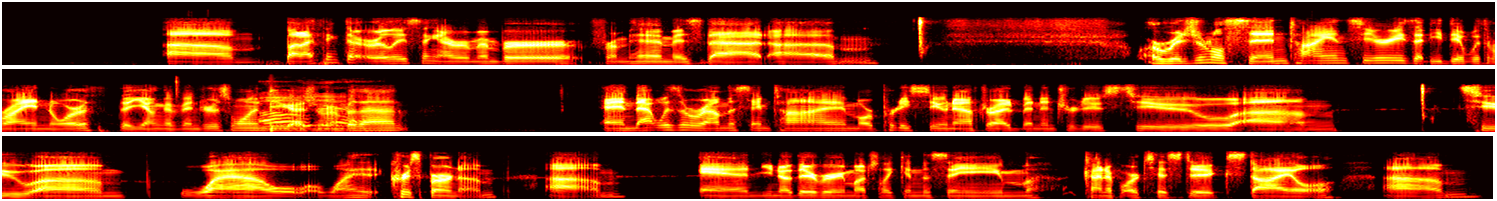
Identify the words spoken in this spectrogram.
um, but I think the earliest thing I remember from him is that um, original Sin tie-in series that he did with Ryan North, the Young Avengers one. Do you Oh, guys remember yeah. that? And that was around the same time, or pretty soon after I'd been introduced to um, to um, wow, why Chris Burnham. Um, and you know they're very much like in the same kind of artistic style. Um,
